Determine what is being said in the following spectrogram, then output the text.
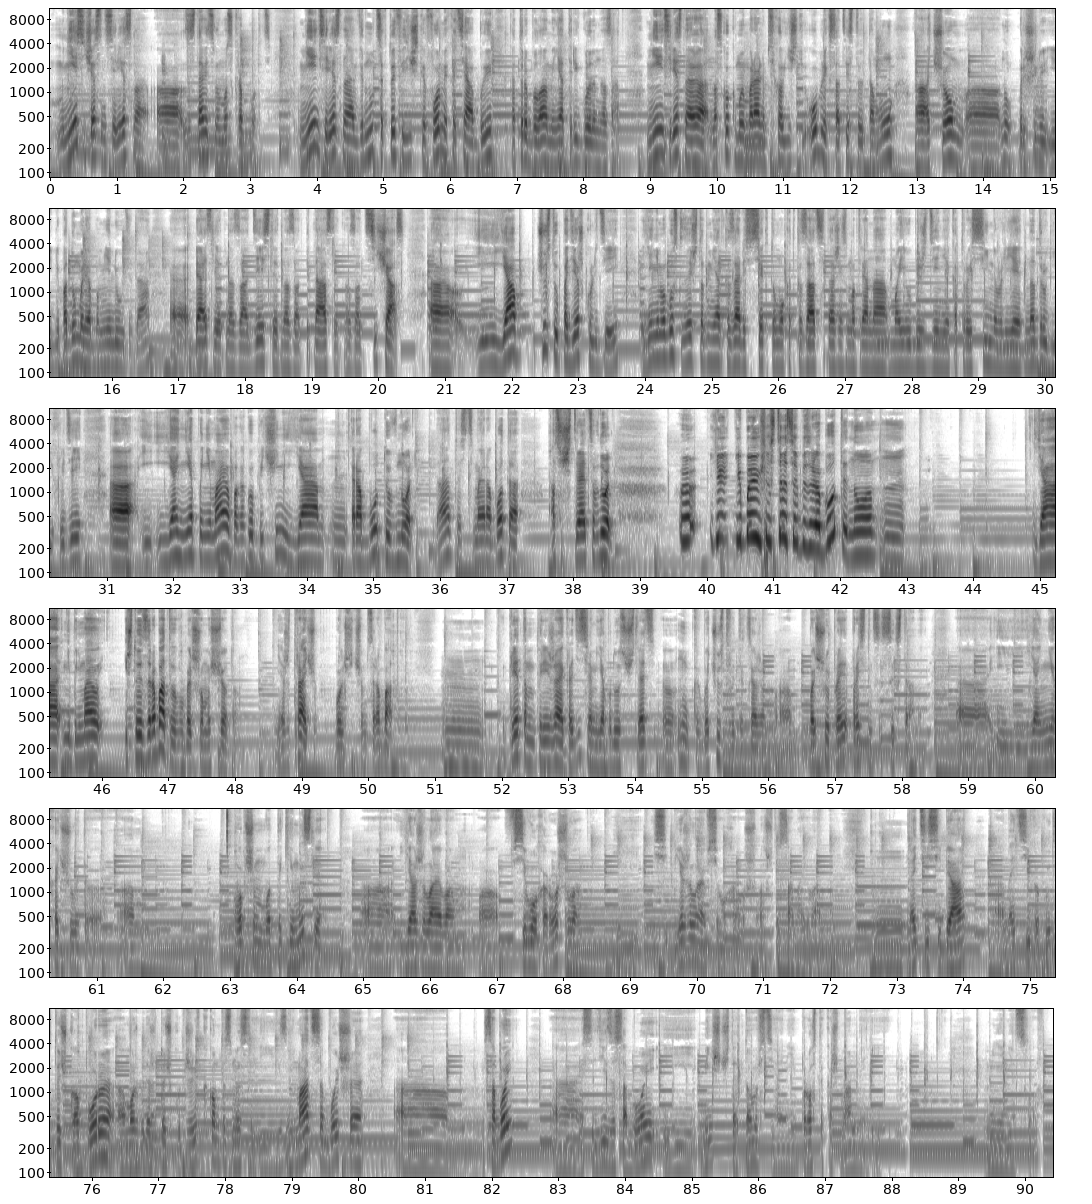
Мне сейчас интересно э, заставить свой мозг работать. Мне интересно вернуться к той физической форме хотя бы, которая была у меня три года назад. Мне интересно, насколько мой морально-психологический облик соответствует тому, а, о чем а, ну, решили или подумали обо мне люди, да, 5 э, лет назад, 10 лет назад, 15 лет назад, сейчас. А, и я чувствую поддержку людей. Я не могу сказать, что от меня отказались все, кто мог отказаться, даже несмотря на мои убеждения, которые сильно влияют на других людей. И я не понимаю, по какой причине я работаю в ноль. Да? То есть моя работа осуществляется в ноль. Э, я не боюсь остаться без работы, но я не понимаю, и что я зарабатываю по большому счету. Я же трачу больше, чем зарабатываю. При этом, приезжая к родителям, я буду осуществлять, э, ну, как бы чувствовать, так скажем, э, большую прессинг с их стороны. И я не хочу этого. В общем, вот такие мысли. Я желаю вам всего хорошего и себе желаю всего хорошего, что самое главное. Найти себя, найти какую-то точку опоры, может быть даже точку G в каком-то смысле, и заниматься больше э, собой, э, следить за собой и меньше читать новости, они просто кошмарные, и у меня нет слов.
